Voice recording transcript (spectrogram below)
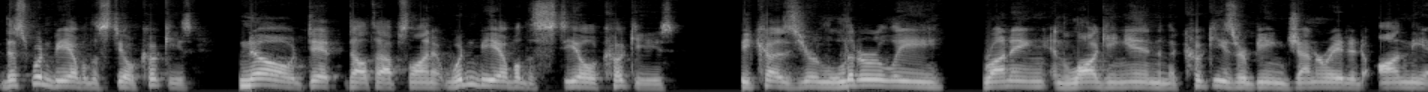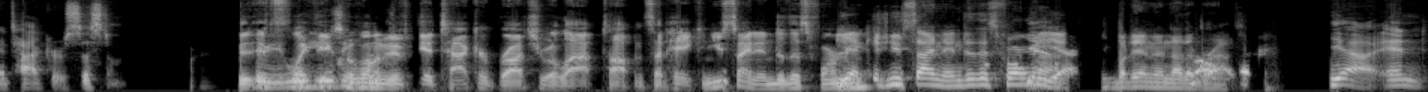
This wouldn't be able to steal cookies. No, Delta Epsilon, it wouldn't be able to steal cookies because you're literally running and logging in, and the cookies are being generated on the attacker's system. It's like the equivalent of if the attacker brought you a laptop and said, "Hey, can you sign into this for me?" Yeah, could you sign into this for me? Yeah, yeah but in another well, browser. Yeah, and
